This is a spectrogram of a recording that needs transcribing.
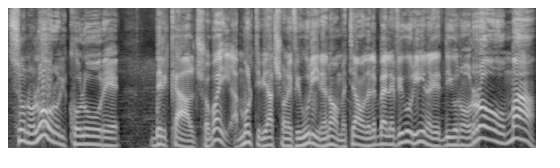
sono loro il colore del calcio. Poi a molti piacciono le figurine, no? Mettiamo delle belle figurine che dicono Roma,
